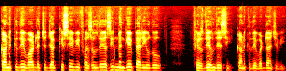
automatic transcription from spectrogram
ਕਣਕ ਦੇ ਵੱਢ 'ਚ ਜਾਂ ਕਿਸੇ ਵੀ ਫਸਲ ਦੇ ਅਸੀਂ ਨੰਗੇ ਪੈਰੀ ਉਦੋਂ ਫਿਰਦੇ ਹੁੰਦੇ ਸੀ ਕਣਕ ਦੇ ਵੱਢਾਂ 'ਚ ਵੀ।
